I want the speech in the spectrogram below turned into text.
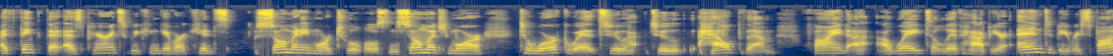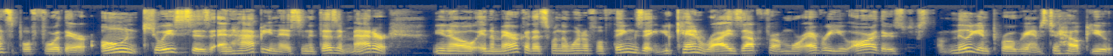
i think that as parents we can give our kids so many more tools and so much more to work with to to help them find a, a, way to live happier and to be responsible for their own choices and happiness. And it doesn't matter, you know, in America, that's one of the wonderful things that you can rise up from wherever you are. There's a million programs to help you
